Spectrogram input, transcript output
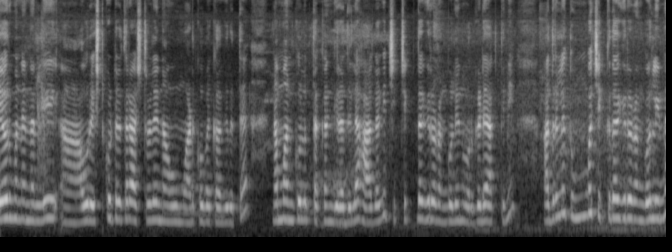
ದೇವ್ರ ಮನೆಯಲ್ಲಿ ಅವ್ರು ಎಷ್ಟು ಕೊಟ್ಟಿರ್ತಾರೋ ಅಷ್ಟರಲ್ಲೇ ನಾವು ಮಾಡ್ಕೋಬೇಕಾಗಿರುತ್ತೆ. ನಮ್ಮ ಅನುಕೂಲಕ್ಕೆ ತಕ್ಕಂಗೆ ಇರೋದಿಲ್ಲ ಹಾಗಾಗಿ ಚಿಕ್ಕ ಚಿಕ್ಕದಾಗಿರೋ ರಂಗೋಲಿನ ಹೊರಗಡೆ ಹಾಕ್ತೀನಿ. ಅದರಲ್ಲೇ ತುಂಬ ಚಿಕ್ಕದಾಗಿರೋ ರಂಗೋಲಿನ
